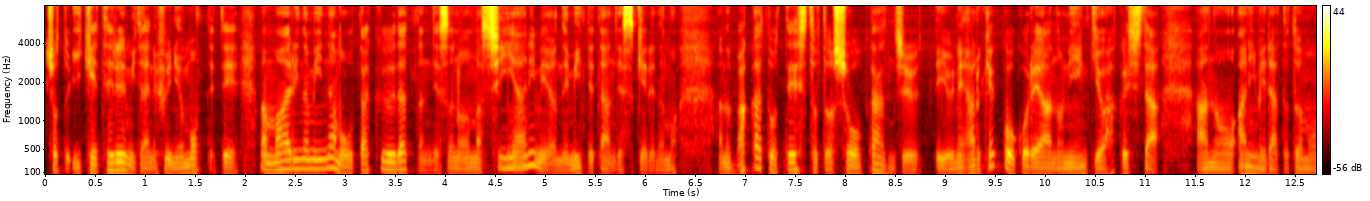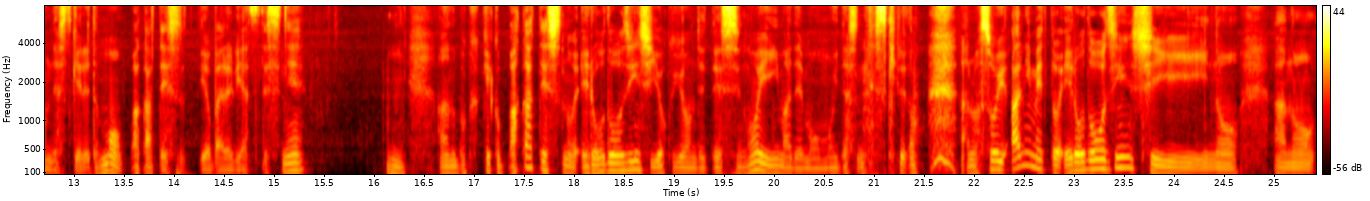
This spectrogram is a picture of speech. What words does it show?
ちょっとイケてるみたいな風に思ってて、まあ、周りのみんなもオタクだったんで、その、まあ、深夜アニメをね、見てたんですけれども、あの、バカとテストと召喚獣っていうね、あの、結構これ、あの、人気を博した、あの、アニメだったと思うんですけれども、バカテスって呼ばれるやつですね。うん、あの僕結構バカテスのエロ同人誌よく読んでてすごい今でも思い出すんですけれどもあのそういうアニメとエロ同人誌のあの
